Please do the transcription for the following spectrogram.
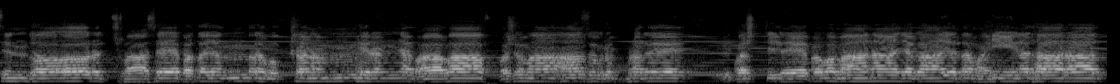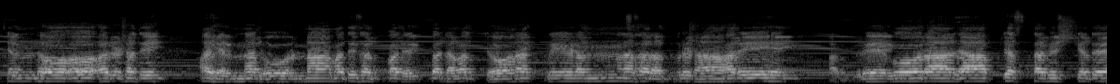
सिन्धोरुच्छ्वासे पतयन्तमुक्षणम् हिरण्यपावाः पशुमासु गृह्णते। विपश्चिते पवमानाय गायतमहीनधारात्यन्धो अर्षति। अहिर्नधूर्नामति सर्पतित्पचमत्यो न क्रीडन्न सरद्वृषा हरेः अग्रे गो राजाप्यस्तविष्यते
